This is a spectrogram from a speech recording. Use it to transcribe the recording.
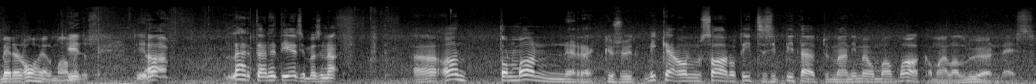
meidän ohjelmaamme. Kiitos. Kiitos. Äh, lähdetään heti ensimmäisenä. Äh, Anton Manner kysyi, mikä on saanut itsesi pitäytymään nimenomaan vaakamailan lyönneissä?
